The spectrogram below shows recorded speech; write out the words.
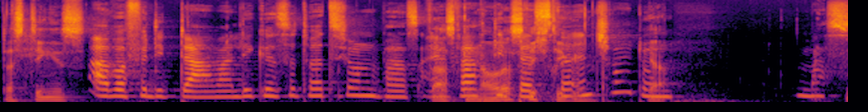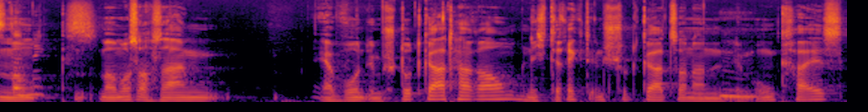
Das Ding ist, Aber für die damalige Situation war es einfach genau die bessere Richtige. Entscheidung. Ja. Machst du man, nix. man muss auch sagen, er wohnt im Stuttgarter Raum, nicht direkt in Stuttgart, sondern Mhm. im Umkreis.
